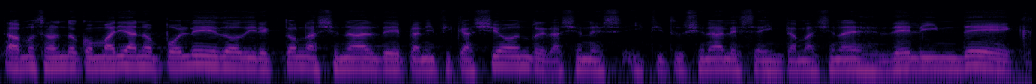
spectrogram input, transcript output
Estamos hablando con Mariano Poledo, director nacional de Planificación, Relaciones Institucionales e Internacionales del INDEC.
